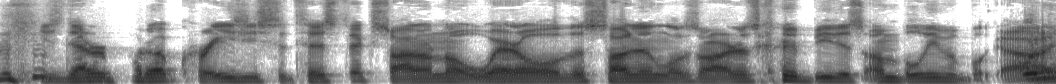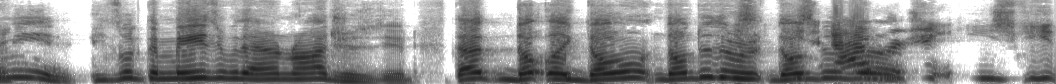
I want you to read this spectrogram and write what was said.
He's never put up crazy statistics, so I don't know where all of a sudden Lazard is going to be this unbelievable guy. What do you mean? He's looked amazing with Aaron Rodgers, dude. That don't like don't don't do the don't he's do the. He's he,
